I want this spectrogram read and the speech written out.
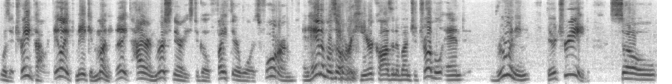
was a trade power. They liked making money. They liked hiring mercenaries to go fight their wars for them. And Hannibal's over here causing a bunch of trouble and ruining their trade. So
